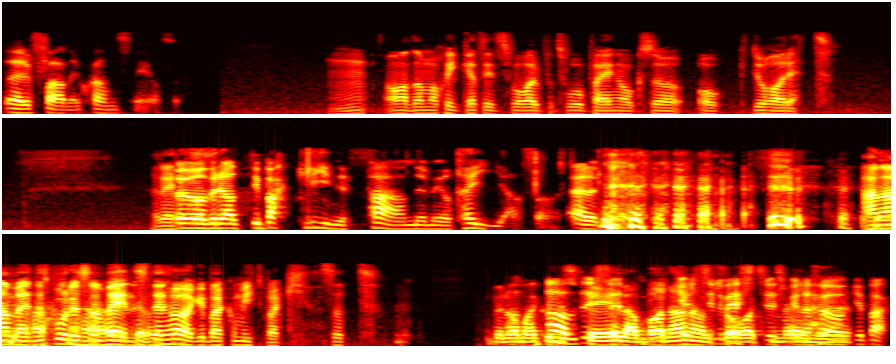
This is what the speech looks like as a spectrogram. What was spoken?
Det här är fan en chansning alltså. Mm. Adam har skickat sitt svar på två poäng också och du har rätt. Rätt. Överallt i backlinjen. Fan är med att ta i alltså. Är det det? Han användes både som vänster, högerback och mittback. Så att, Men om man kunde Aldrig spela var en annan sak. Silvestri spela Men, eh, högerback.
